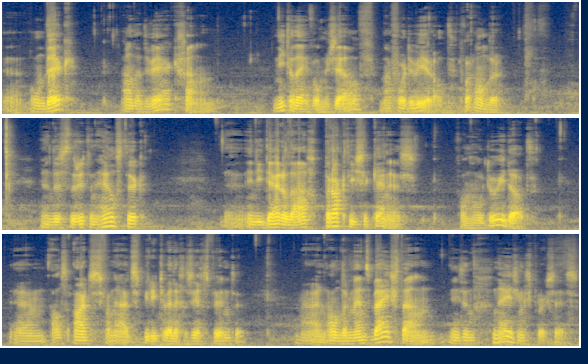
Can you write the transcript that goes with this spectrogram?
uh, ontdek, aan het werk gaan. Niet alleen voor mezelf, maar voor de wereld, voor anderen. En dus er zit een heel stuk in die derde laag praktische kennis. Van hoe doe je dat? Um, als arts vanuit spirituele gezichtspunten maar een ander mens bijstaan in zijn genezingsproces.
